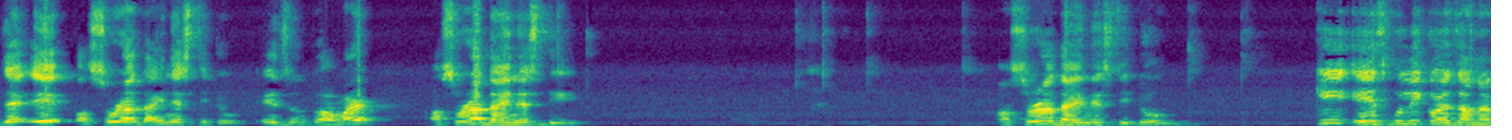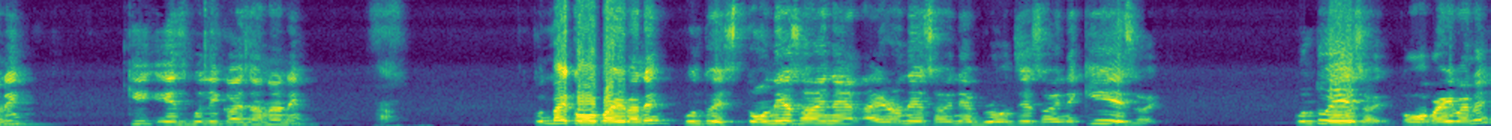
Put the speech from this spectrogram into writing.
যে এই অসুৰা ডাইনেষ্টিটো এই যোনটো আমাৰ অসুৰা ডাইনেষ্টি অসুৰা ডাইনেষ্টিটো কি এজ বুলি কয় জানানে? কি এজ বুলি কয় জানানে? কোনোবাই ক'ব পাৰিবানে? কোনটো ষ্ট'ন এজ হয়নে আইৰণ এজ হয়নে ব্ৰঞ্জ এজ হয়নে কি এজ হয়? কোনটো এজ হয়? ক'ব পাৰিবানে?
